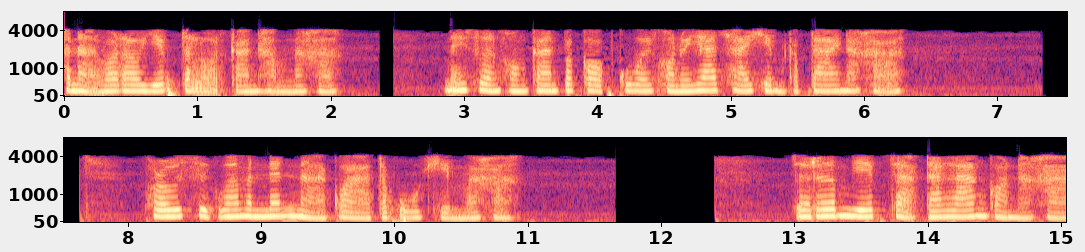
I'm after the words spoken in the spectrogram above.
ขนาดว่าเราเย็บตลอดการทำนะคะ ในส่วนของการประกอบกลวยขออนุญาตใช้เข็มกลับได้นะคะ เพราะรู้สึกว่ามันแน่นหนากว่าตะปูเข็มอะค่ะ จะเริ่มเย็บจากด้านล่างก่อนนะคะ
